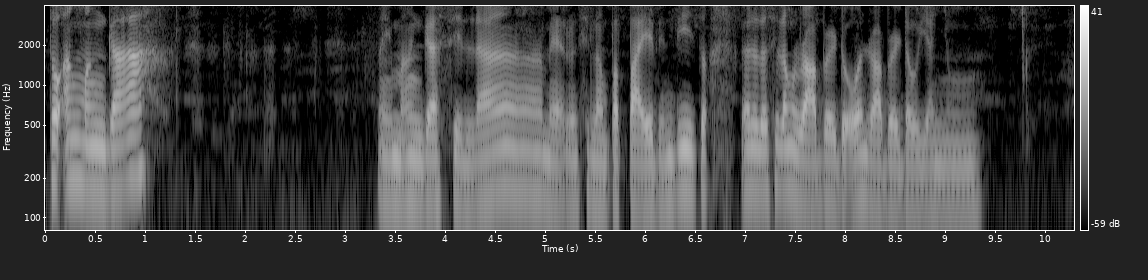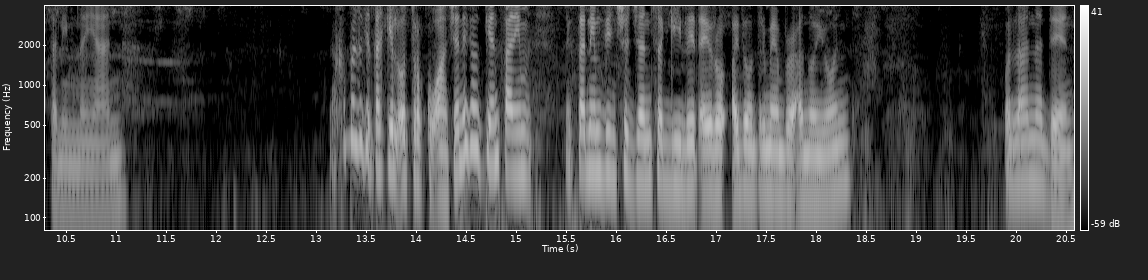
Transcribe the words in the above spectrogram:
Ito ang mangga. May mangga sila. Meron silang papaya din dito. Meron daw silang rubber doon. Rubber daw yan yung tanim na yan. Nakabalik kita kil otro kuan. Siya nagkakyan tanim, nagtanim din siya dyan sa gilid. I, I don't remember ano yun. Wala na din.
